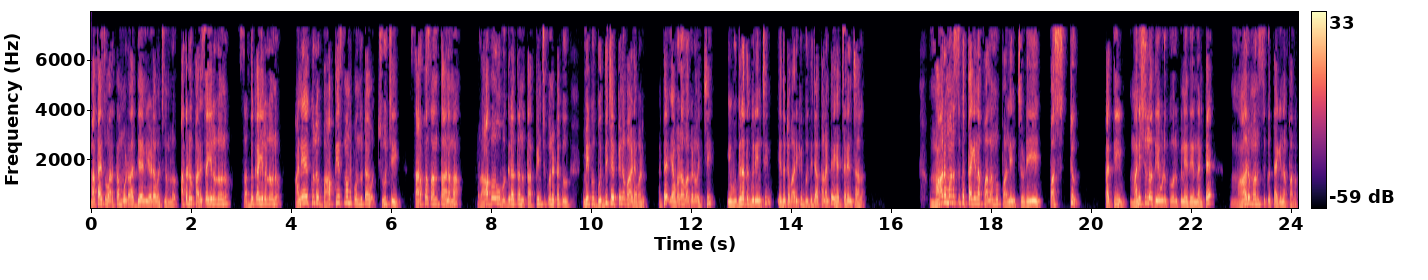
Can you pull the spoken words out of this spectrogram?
మతాయిసు వార్త మూడో అధ్యాయం ఏడో వచనంలో అతడు పరిశైలలోను సర్దుకయ్యలలోను అనేకులు బాప్తిస్మం పొందుట చూచి సర్ప సంతానమా రాబో ఉగ్రతను తప్పించుకున్నటకు మీకు బుద్ధి చెప్పిన వాడెవడు? అంటే ఎవడో ఒకడు వచ్చి ఈ ఉగ్రత గురించి ఎదుటి వారికి బుద్ధి చెప్పాలంటే హెచ్చరించాల. మారు మనసుకు తగిన ఫలము ఫలించుడి. ఫస్ట్ ప్రతి మనిషిలో దేవుడు కోరుకునేది ఏంటంటే మారు మనసుకు తగిన ఫలం.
